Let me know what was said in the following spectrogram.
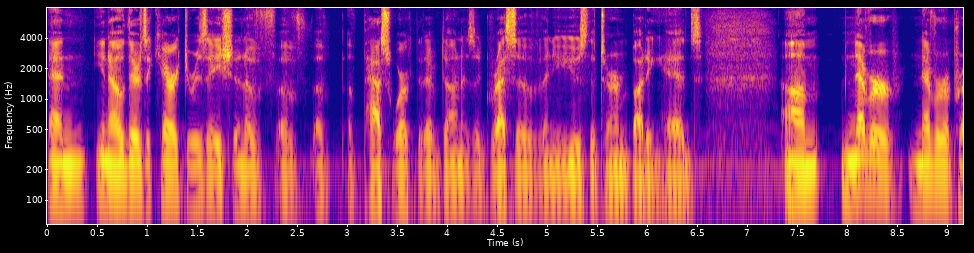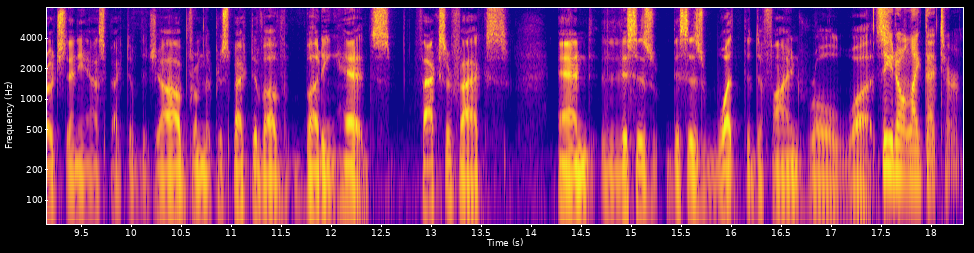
and you know there's a characterization of of, of, of past work that i've done as aggressive and you use the term butting heads um, never never approached any aspect of the job from the perspective of butting heads facts are facts and this is this is what the defined role was. So you don't like that term?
